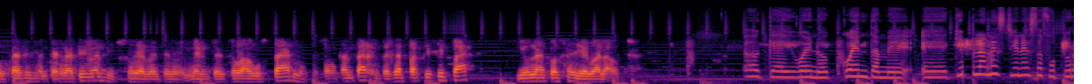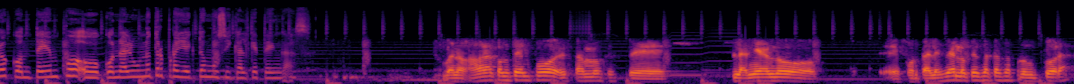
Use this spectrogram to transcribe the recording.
instancias alternativas y pues obviamente me, empezó a gustar, me empezó a encantar, empecé a participar y una cosa llevó a la otra. Ok, bueno, cuéntame, eh, ¿qué planes tienes a futuro con Tempo o con algún otro proyecto musical que tengas? Bueno, ahora con Tempo estamos este, planeando eh, fortalecer lo que es la casa productora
